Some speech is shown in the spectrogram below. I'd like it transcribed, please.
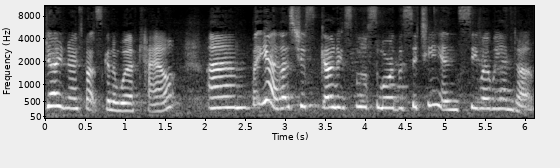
Don't know if that's going to work out. Um, but yeah, let's just go and explore some more of the city and see where we end up.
